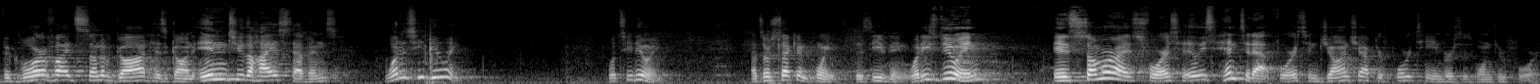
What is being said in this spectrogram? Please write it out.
the glorified Son of God has gone into the highest heavens, what is he doing? What's he doing? That's our second point this evening. What he's doing is summarized for us, at least hinted at for us, in John chapter 14, verses 1 through 4.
